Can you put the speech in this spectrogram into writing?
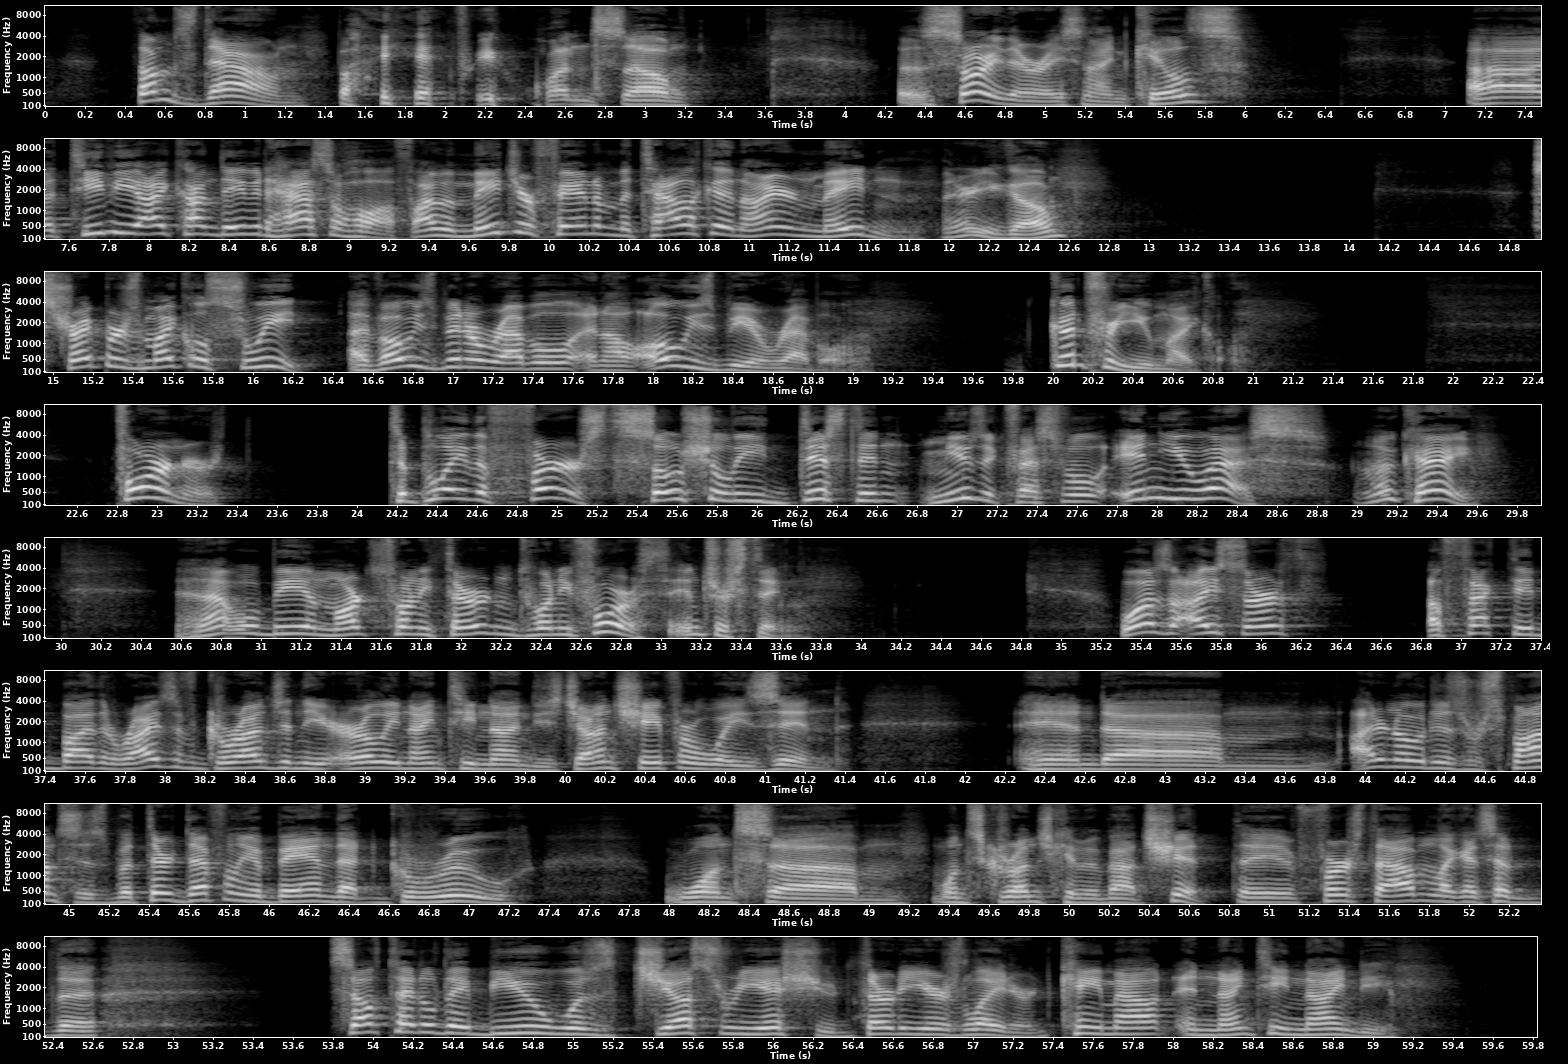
thumbs down by everyone. So uh, sorry there, Ice Nine Kills. Uh, TV icon David Hasselhoff. I'm a major fan of Metallica and Iron Maiden. There you go. Stryper's Michael Sweet. I've always been a rebel and I'll always be a rebel. Good for you, Michael. Foreigner to play the first socially distant music festival in US. Okay. And that will be on March 23rd and 24th. Interesting. Was Iced Earth affected by the rise of grunge in the early 1990s. Jon Schaffer weighs in. And um, I don't know what his response is, but they're definitely a band that grew once um, once grunge came about. Shit, the first album, like I said, the self-titled debut was just reissued 30 years later. It came out in 1990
